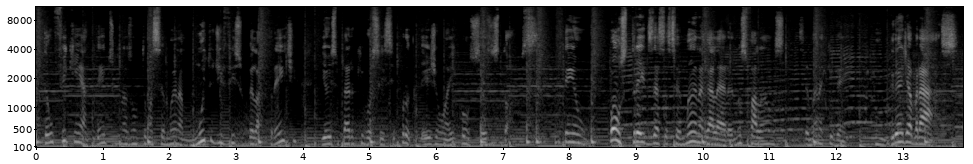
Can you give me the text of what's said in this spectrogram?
Então fiquem atentos que nós vamos ter uma semana muito difícil pela frente e eu espero que vocês se protejam aí com seus stops. Tenham bons trades essa semana, galera. Nos falamos semana que vem. Um grande abraço!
